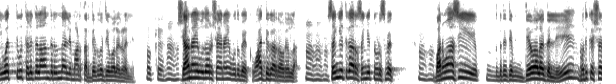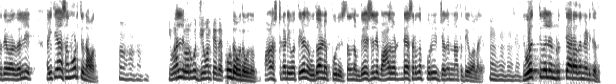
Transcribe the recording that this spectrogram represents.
ಇವತ್ತಿಗೂ ತಲೆತಲಾಂತರದಿಂದ ಅಲ್ಲಿ ಮಾಡ್ತಾರೆ ದೊಡ್ಡ ದೊಡ್ಡ ದೇವಾಲಯಗಳಲ್ಲಿ. ಶಾನಾಯಿ ಊದವ್ರು ಶಾನಾಯಿ ಊದಬೇಕು ವಾದ್ಯಗಾರರು ಅವರೆಲ್ಲ. ಸಂಗೀತಗಾರ ಸಂಗೀತ ನುಡಿಸ್ಬೇಕು. ಬನವಾಸಿ ದೇವಾಲಯದಲ್ಲಿ ಮಧುಕೇಶ್ವರ ದೇವಾಲಯದಲ್ಲಿ ಇತಿಹಾಸ ನೋಡ್ತೀವಿ ನಾವು ಅದು ಇವತ್ತಿವರೆಗೂ ಜೀವಂತ ಇದೆ. ಹೌದೌದೌದು. ಬಹಳಷ್ಟು ಕಡೆ ಇವತ್ತು ಹೇಳಿದ ಉದಾಹರಣೆ ಪುರಿ. ನಮ್ಮ ದೇಶದಲ್ಲಿ ಬಹಳ ದೊಡ್ಡ ಹೆಸರದ ಪುರಿ ಜಗನ್ನಾಥ ದೇವಾಲಯ. ಇವತ್ತಿವಲ್ಲಿ ನೃತ್ಯ ಆರಾಧನೆ ನಡೀತದೆ.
